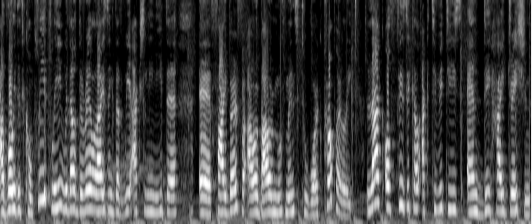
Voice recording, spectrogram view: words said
avoid it completely without realizing that we actually need the uh, fiber for our bowel movements to work properly. Lack of physical activities and dehydration.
